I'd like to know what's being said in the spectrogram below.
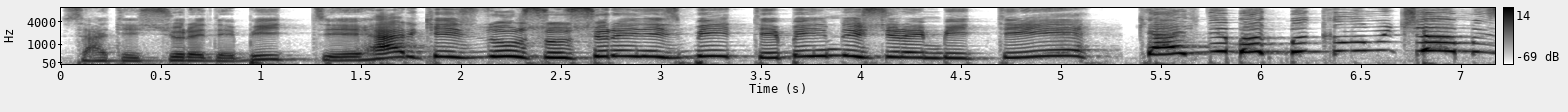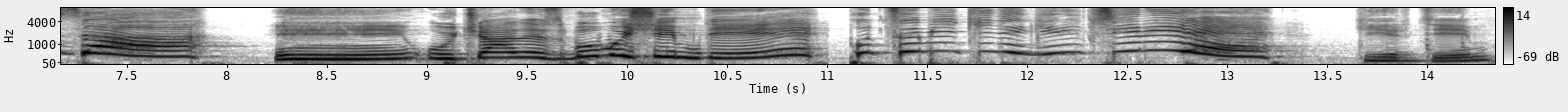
Zaten süre de bitti. Herkes dursun süreniz bitti. Benim de sürem bitti. Gel de bak bakalım uçağımıza. Ee, uçağınız bu mu şimdi? Bu tabii ki de gir içeriye. Girdim.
